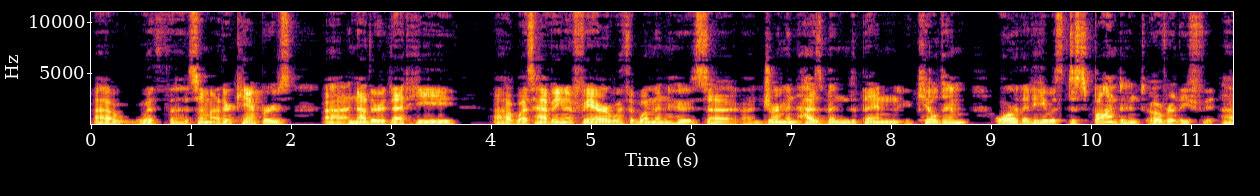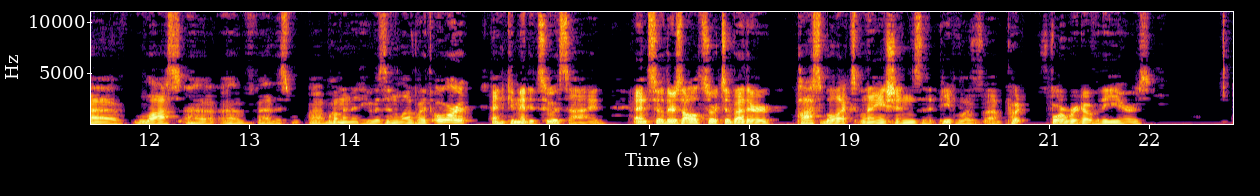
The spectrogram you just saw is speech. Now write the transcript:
uh, with uh, some other campers. Uh, another that he uh, was having an affair with a woman whose German husband then killed him, or that he was despondent over the uh, loss uh, of uh, this uh, woman that he was in love with, or and committed suicide. And so there's all sorts of other possible explanations that people have uh, put forward over the years.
